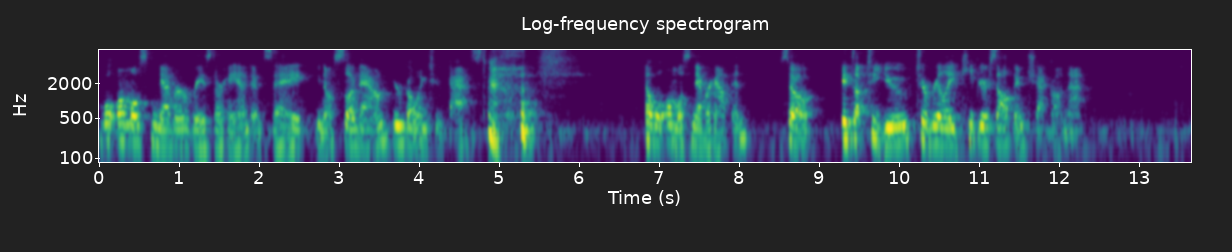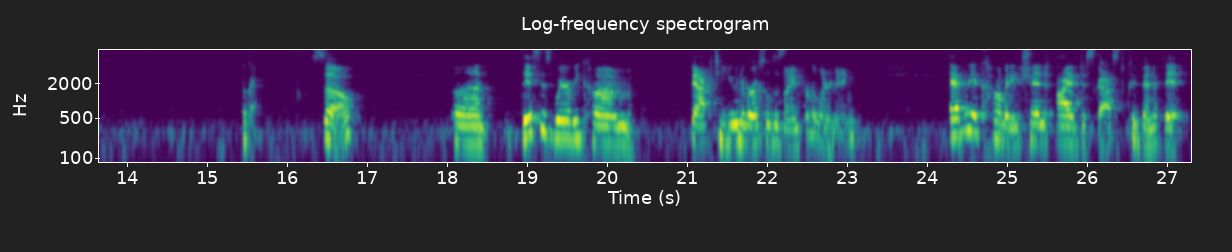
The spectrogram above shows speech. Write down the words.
will almost never raise their hand and say, you know, slow down, you're going too fast. that will almost never happen. So it's up to you to really keep yourself in check on that. Okay, so um, this is where we come back to universal design for learning. Every accommodation I've discussed could benefit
